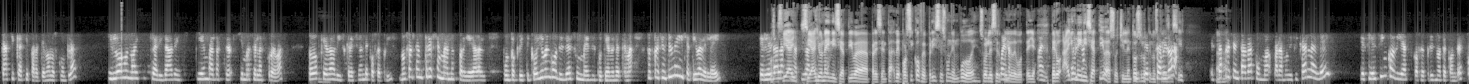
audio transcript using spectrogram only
casi casi para que no los cumplas, y luego no hay claridad en quién va a hacer, quién va a hacer las pruebas, todo queda a discreción de COFEPRIS. Nos faltan tres semanas para llegar al punto crítico. Yo vengo desde hace un mes discutiendo ese tema. Entonces presenté una iniciativa de ley que le da la si hay, si hay una iniciativa presentada, de por sí COFEPRIS es un embudo, ¿eh? suele ser cuello de botella, pero hay una iniciativa, Xochitl, entonces lo que nos quieres decir. Está presentada para modificar la ley que si en cinco días COFEPRIS no te contesta,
